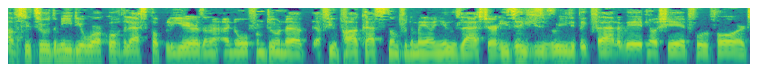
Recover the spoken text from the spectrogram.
obviously through the media work over the last couple of years, and I know from doing a, a few podcasts done for the Mayo News last year, he's a, he's a really big fan of Aidan O'Shea at full forward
